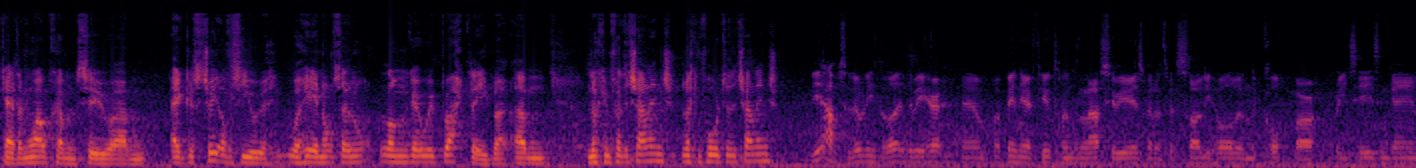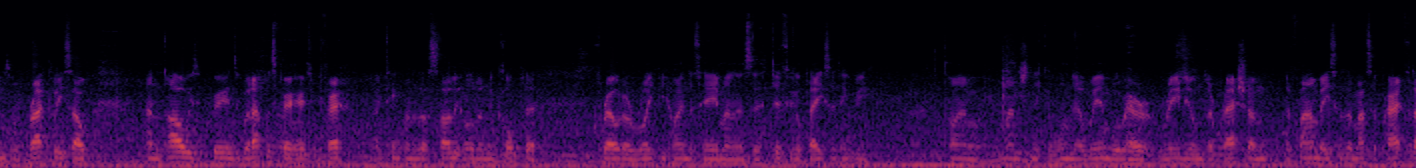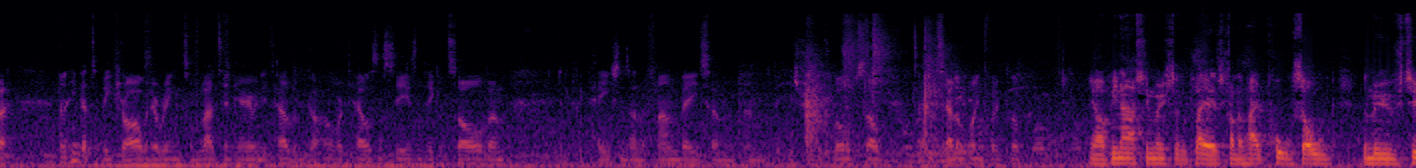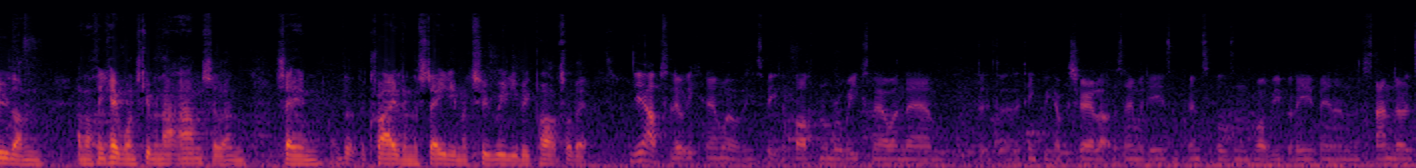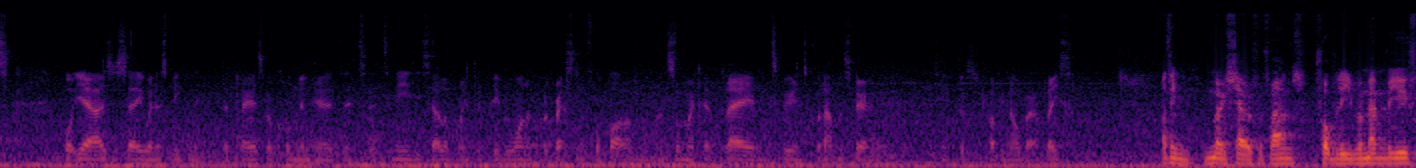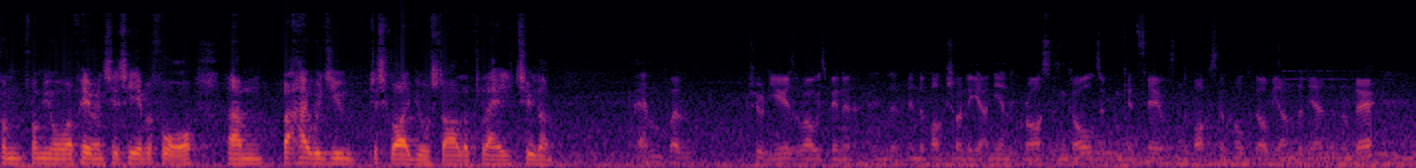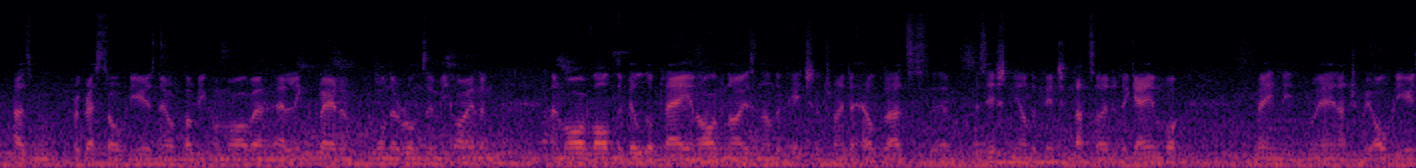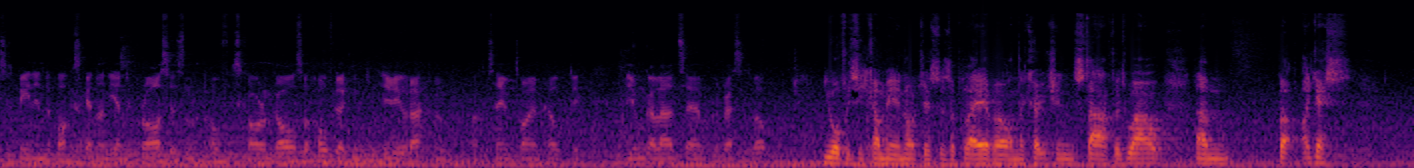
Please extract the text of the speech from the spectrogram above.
Kevin, welcome to um, Edgar Street. Obviously, you were here not so long ago with Brackley, but um, looking for the challenge, looking forward to the challenge. Yeah, absolutely. Delighted to be here. Um, I've been here a few times in the last few years, whether it's with Solihull in the Cup or pre-season games with Brackley. So, and always experienced a good atmosphere here. To be fair, I think when there's a Solihull in the Cup, the crowd are right behind the team, and it's a difficult place. I think we time Manchester a 1 0 win, but we were really under pressure, and the fan base has a massive part of that. And I think that's a big draw when you're bringing some lads in here and you tell them got over thousand season tickets sold and the expectations and the fan base and, and the history of the club. So it's a big selling point for the club. Yeah, I've been asking most of the players kind of how Paul sold the move to them, and I think everyone's given that answer and saying that the crowd and the stadium are two really big parts of it. Yeah, absolutely. And um, well, we've been speaking to Paul for a number of weeks now, and um, I think we have to share a lot of the same ideas and principles and what we believe in and standards. But yeah, as you say, when you're speaking to the players about coming in here, it's, it's an easy selling point. If people want to progress in the football and, and somewhere to play and experience good atmosphere, I think there's probably no better place. I think most Hereford fans probably remember you from, from your appearances here before. Um, but how would you describe your style of play to them? Um, well, through the years, I've always been in the in the box trying to get on the end of crosses and goals. If we can get saves in the box, then hopefully I'll be under the end of them there. As we progressed over the years now, I've probably become more of a, a link player than the one that runs in behind and, and more involved in the build-up play and organising on the pitch and trying to help lads um, positioning on the pitch and that side of the game. But mainly my main attribute over the years has been in the box, getting on the end of crosses and hopefully scoring goals. So hopefully I can continue that and at the same time help the, the younger lads um, progress as well you obviously come here not just as a player but on the coaching staff as well. Um, but I guess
